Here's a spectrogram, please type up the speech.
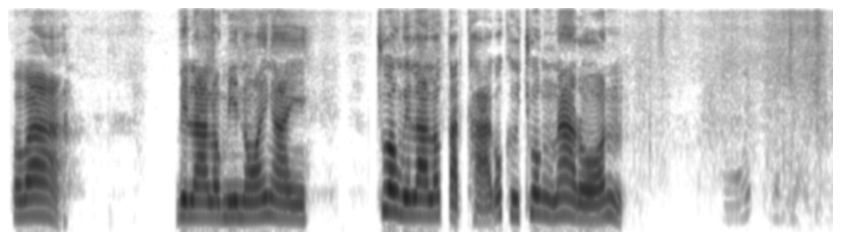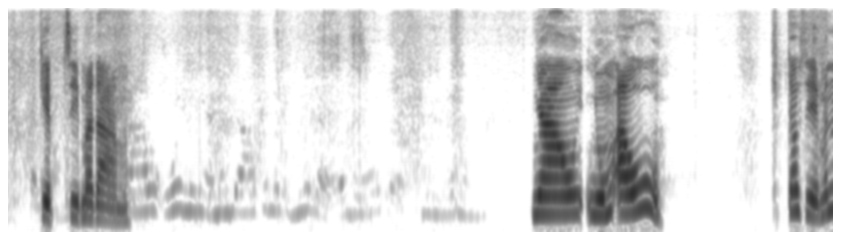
เพราะว่า เวลาเรามีน้อยไง ช่วงเวลาเราตัดขาก็คือช่วงหน้าร้อนโอ้ยดอกใหญ่ดีเก็บซีมาดามเอาอุ้ยนี่ไงมันยาวขึ้นมาถึงนี่แหละยาวหยุมเอา เจ้าเสียมัน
